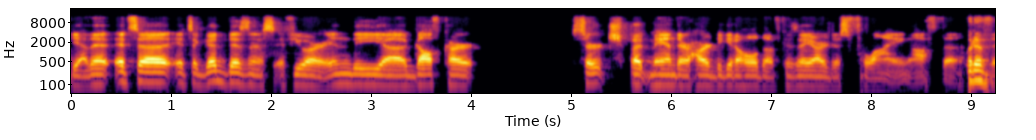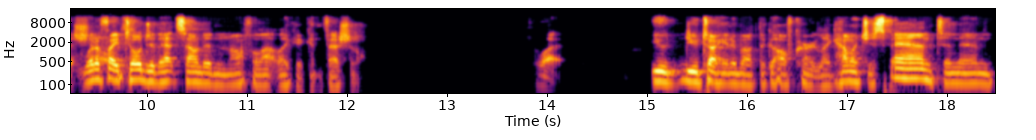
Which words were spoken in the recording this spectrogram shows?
yeah, that it's a it's a good business if you are in the uh, golf cart search. But man, they're hard to get a hold of because they are just flying off the. What if the what if I told you that sounded an awful lot like a confessional? what? You you talking about the golf cart, like how much you spent and then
